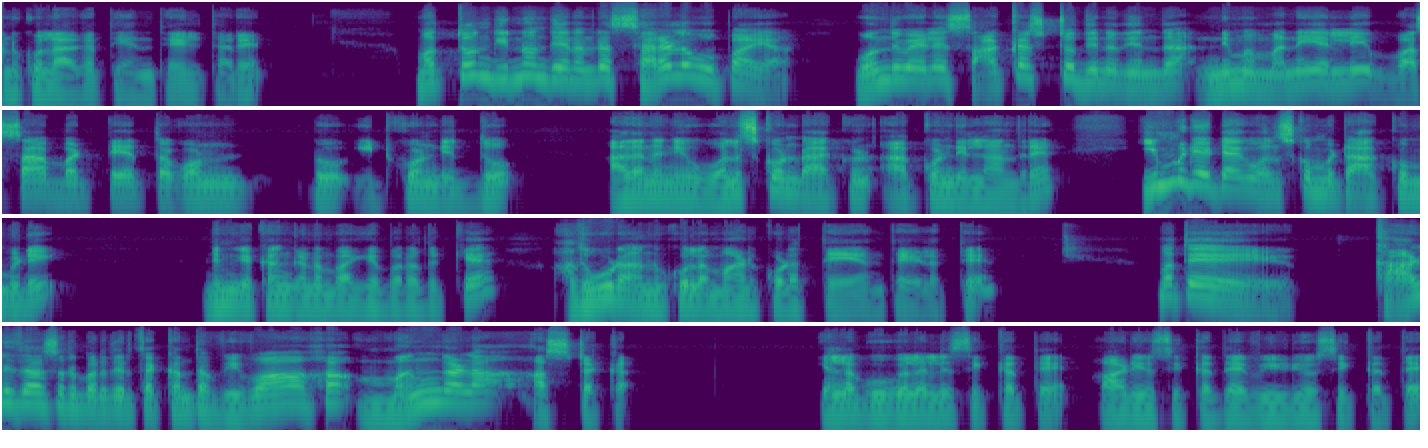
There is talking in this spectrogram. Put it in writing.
ಅನುಕೂಲ ಆಗತ್ತೆ ಅಂತ ಹೇಳ್ತಾರೆ. ಮತ್ತೊಂದು ಇನ್ನೊಂದು ಏನಂದರೆ ಸರಳ ಉಪಾಯ. ಒಂದು ವೇಳೆ ಸಾಕಷ್ಟು ದಿನದಿಂದ ನಿಮ್ಮ ಮನೆಯಲ್ಲಿ ಹೊಸ ಬಟ್ಟೆ ತಗೊಂಡು ಇಟ್ಕೊಂಡಿದ್ದು, ಅದನ್ನು ನೀವು ಹೊಲಿಸ್ಕೊಂಡು ಹಾಕೊಂಡು ಹಾಕ್ಕೊಂಡಿಲ್ಲ ಅಂದರೆ ಇಮ್ಮಿಡಿಯೇಟಾಗಿ ಹೊಲಿಸ್ಕೊಂಡ್ಬಿಟ್ಟು ಹಾಕ್ಕೊಂಬಿಡಿ. ನಿಮಗೆ ಕಂಕಣ ಭಾಗ್ಯ ಬರೋದಕ್ಕೆ ಅದು ಕೂಡ ಅನುಕೂಲ ಮಾಡಿಕೊಡತ್ತೆ ಅಂತ ಹೇಳುತ್ತೆ. ಮತ್ತು ಕಾಳಿದಾಸರು ಬರೆದಿರ್ತಕ್ಕಂಥ ವಿವಾಹ ಮಂಗಳ ಅಷ್ಟಕ. ಎಲ್ಲ ಗೂಗಲಲ್ಲಿ ಸಿಕ್ಕತ್ತೆ, ಆಡಿಯೋ ಸಿಕ್ಕತ್ತೆ, ವಿಡಿಯೋ ಸಿಕ್ಕತ್ತೆ.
